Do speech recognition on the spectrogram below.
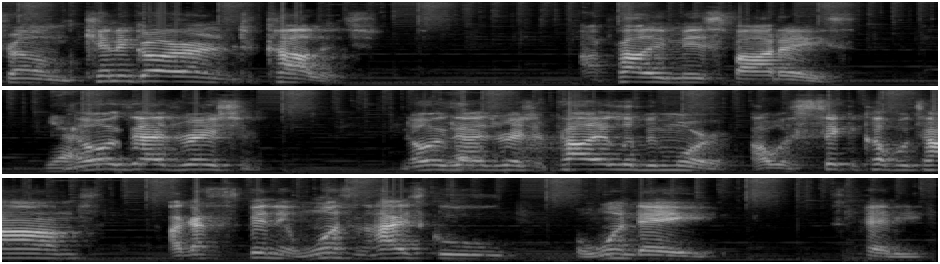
from kindergarten to college, I probably missed five days. Yeah. No exaggeration. No exaggeration. Yeah. Probably a little bit more. I was sick a couple times. I got suspended once in high school for one day. It's petty.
